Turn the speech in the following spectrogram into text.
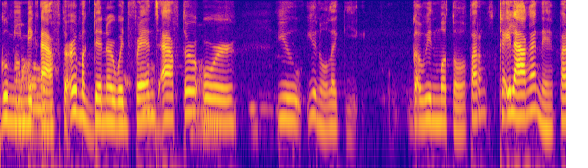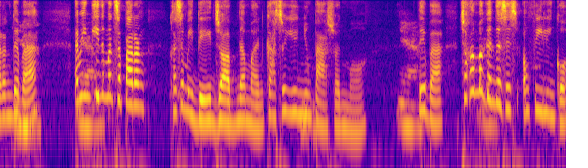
gumimik after, or mag-dinner with friends after, or you, you know, like, gawin mo to. Parang kailangan eh. Parang, di ba? I mean, hindi naman sa parang, kasi may day job naman, kaso yun yung passion mo. Yeah. 'Di ba? Tsaka maganda sis, ang feeling ko,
